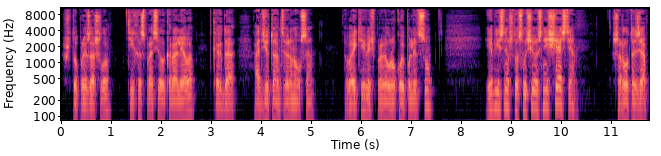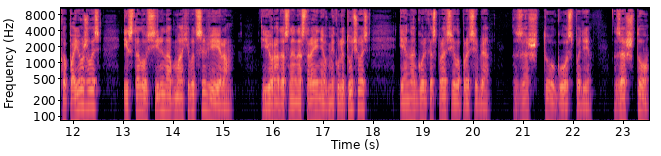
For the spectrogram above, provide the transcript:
«Что произошло?» — тихо спросила королева, когда адъютант вернулся. Вайкевич провел рукой по лицу и объяснил, что случилось несчастье. Шарлотта зябко поежилась и стала усиленно обмахиваться веером. Ее радостное настроение вмиг улетучилось, и она горько спросила про себя. За что, Господи? За что?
